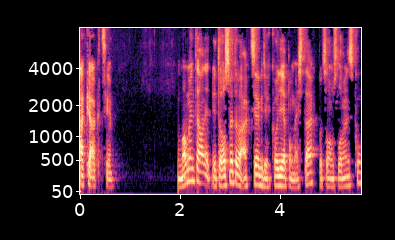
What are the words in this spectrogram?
Aké akcie? Momentálne je to osvetová akcia, kde chodia po mestách po celom Slovensku.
